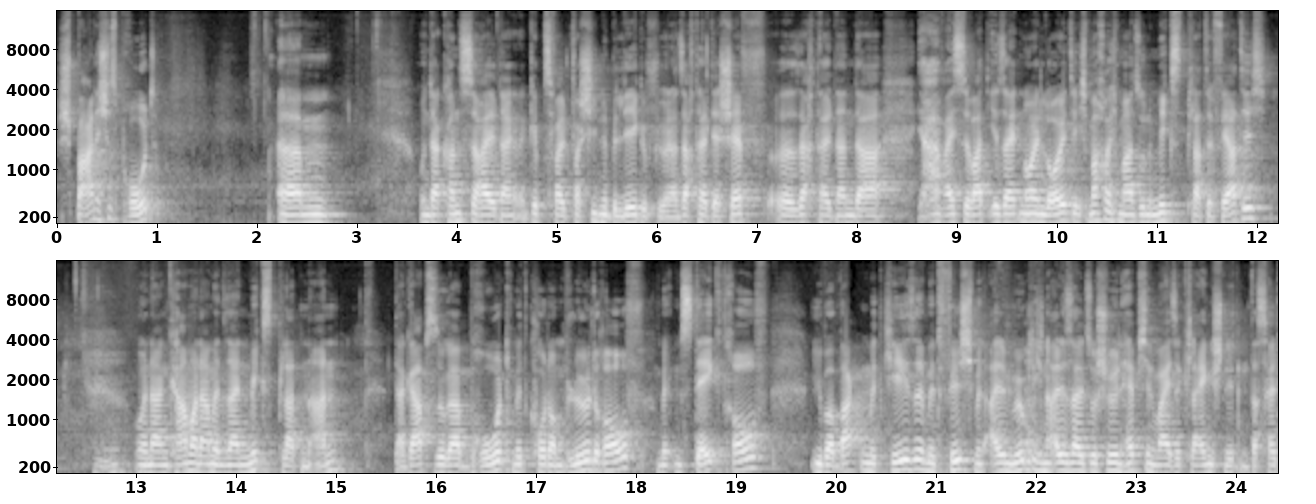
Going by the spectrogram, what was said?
spanisches Brot. Ähm, und da kannst du halt, da gibt es halt verschiedene Belege für. dann sagt halt der Chef, äh, sagt halt dann da, ja, weißt du was, ihr seid neun Leute, ich mache euch mal so eine Mixed-Platte fertig. Mhm. Und dann kam er da mit seinen Mixed-Platten an. Da gab es sogar Brot mit Cordon Bleu drauf, mit einem Steak drauf, überbacken mit Käse, mit Fisch, mit allem möglichen, alles halt so schön häppchenweise klein geschnitten. Das halt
